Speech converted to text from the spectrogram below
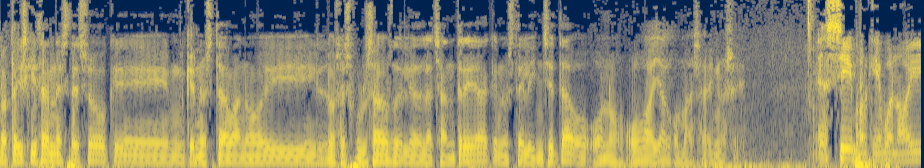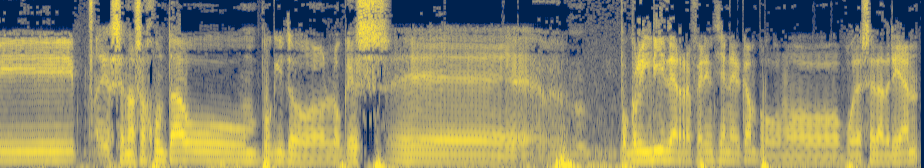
¿notáis quizá en exceso que, que no estaban hoy los expulsados del día de la chantrea que no esté el hincheta o, o no o hay algo más ahí no sé. Sí, porque bueno, hoy se nos ha juntado un poquito lo que es eh, un poco el líder referencia en el campo, como puede ser Adrián,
